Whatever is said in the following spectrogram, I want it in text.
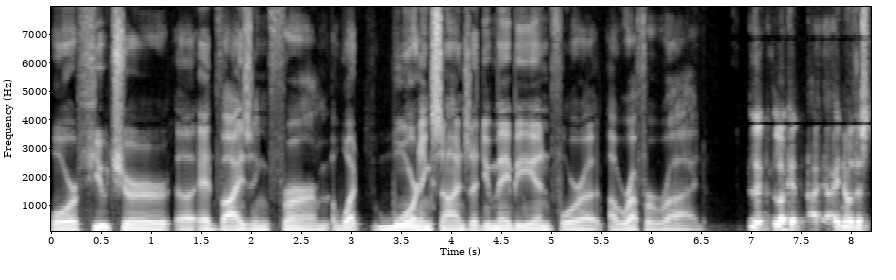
or future uh, advising firm, what warning signs that you may be in for a, a rougher ride? look look at I know there's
